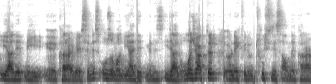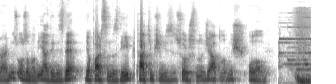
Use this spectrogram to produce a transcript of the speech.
iade etmeyi e, karar verirseniz o zaman iade etmeniz ideal olacaktır. Örnek veriyorum TrueSys almaya karar verdiniz. O zaman iadenizde yaparsınız deyip takipçimizin sorusunu cevaplamış olalım. Müzik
